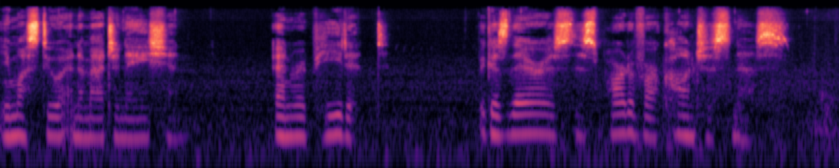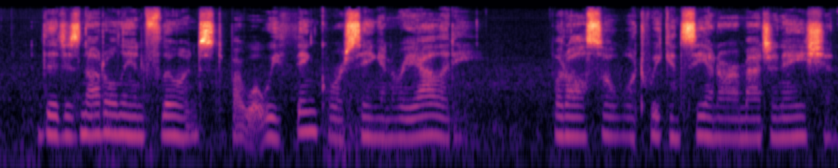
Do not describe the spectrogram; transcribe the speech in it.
You must do it in imagination and repeat it, because there is this part of our consciousness that is not only influenced by what we think we're seeing in reality, but also what we can see in our imagination.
